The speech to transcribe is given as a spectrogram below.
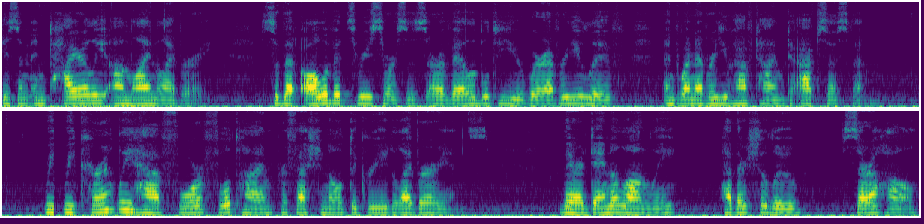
is an entirely online library, so that all of its resources are available to you wherever you live and whenever you have time to access them. We, we currently have four full-time professional degreed librarians. They are Dana Longley, Heather Shalhoub, Sarah Hall,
